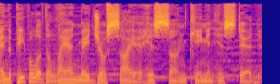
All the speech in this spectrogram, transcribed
And the people of the land made Josiah his son king in his stead.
